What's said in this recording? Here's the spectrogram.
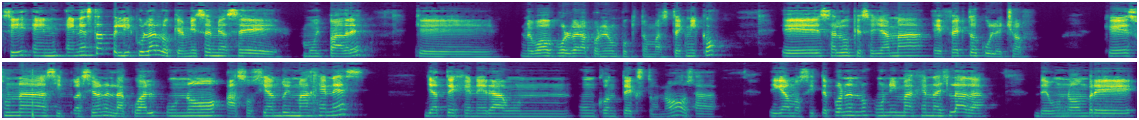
Sí, en, en, esta película lo que a mí se me hace muy padre, que me voy a volver a poner un poquito más técnico, es algo que se llama efecto Kuleshov, que es una situación en la cual uno asociando imágenes ya te genera un, un contexto, ¿no? O sea, digamos, si te ponen una imagen aislada de un hombre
